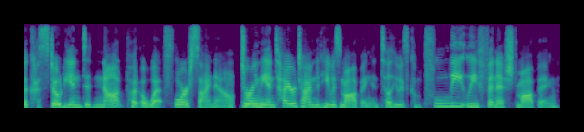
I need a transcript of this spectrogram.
the custodian did not put a wet floor sign out during the entire time that he was mopping until he was completely finished mopping.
